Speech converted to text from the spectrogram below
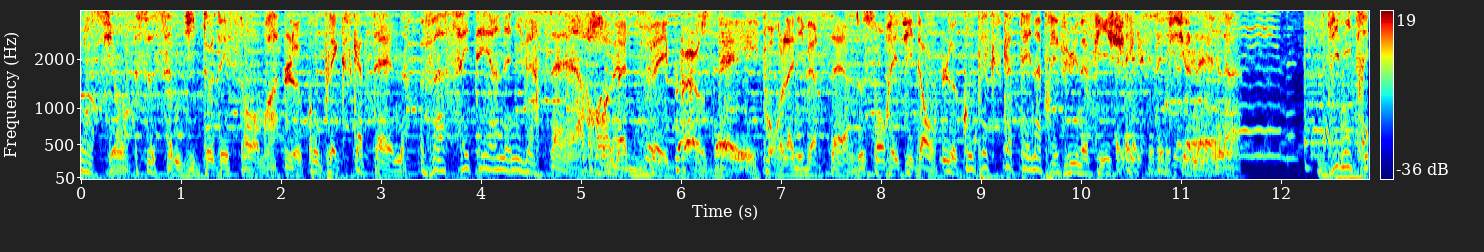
Attention, ce samedi 2 décembre, le complexe Captain va fêter un anniversaire. Ronald V Birthday. Pour l'anniversaire de son résident, le complexe Captain a prévu une affiche exceptionnelle. Dimitri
